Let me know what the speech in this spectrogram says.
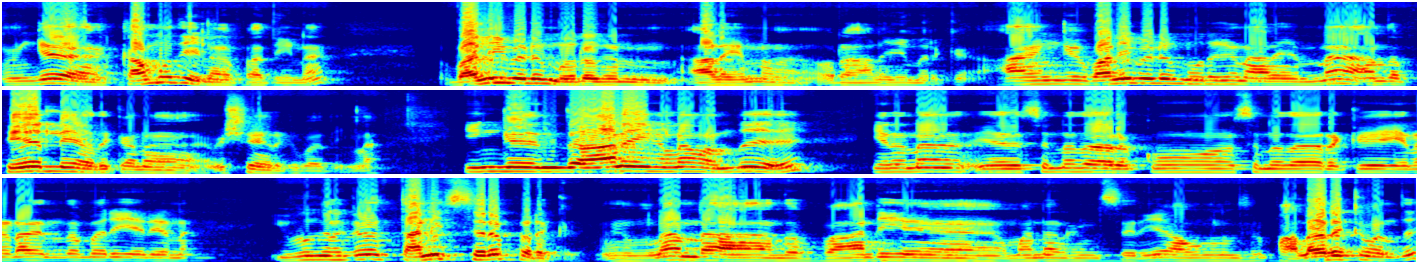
அங்கே கமுதியில் பார்த்தீங்கன்னா வழிவிடு முருகன் ஆலயம்னு ஒரு ஆலயம் இருக்கு. அங்கே வழிவிடு முருகன் ஆலயம்னா அந்த பேர்லேயே அதுக்கான விஷயம் இருக்கு பார்த்தீங்களா இங்கே இந்த ஆலயங்கள்லாம் வந்து என்னன்னா சின்னதாக இருக்கும் சின்னதாக இருக்கு என்னடா இந்த மாதிரி ஏரியானா இவங்களுக்கு தனி சிறப்பு இருக்கு. இவங்களாம் அந்த அந்த பாண்டிய மன்னர்களும் சரி அவங்களும் சரி பலருக்கு வந்து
